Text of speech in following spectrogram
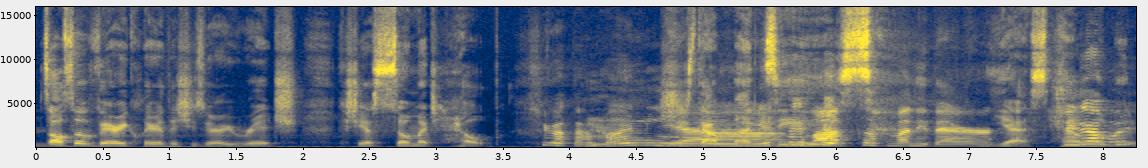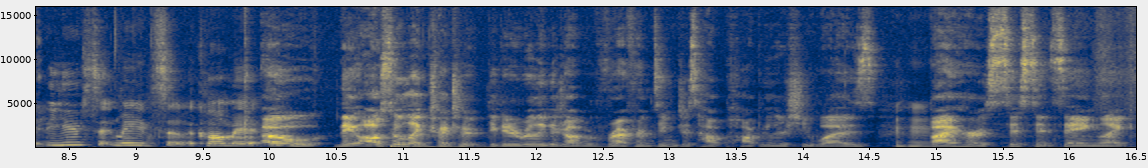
It's also very clear that she's very rich because she has so much help. She got that Yeah. money. She's got money. Lots of money there. Yes, She got money. what you said made so- a comment. Oh, they also like tried to. They did a really good job of referencing just how popular she was Mm-hmm. by her assistant saying like,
